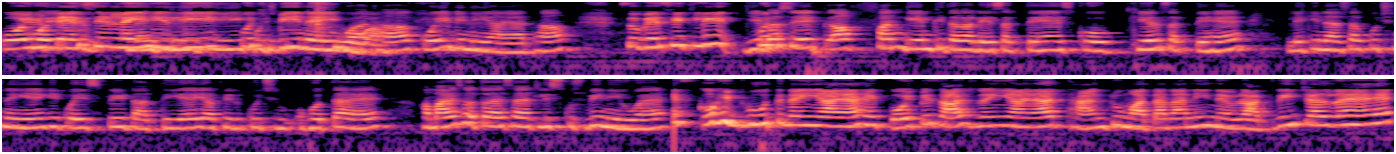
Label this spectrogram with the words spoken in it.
कोई भी पेंसिल नहीं हिली, थी, कुछ भी नहीं हुआ। था कोई भी नहीं आया था। सो बेसिकली ये बस एक आप फन गेम की तरह ले सकते हैं इसको खेल सकते हैं लेकिन ऐसा कुछ नहीं है कि कोई स्प्रिट आती है या फिर कुछ होता है। हमारे साथ तो ऐसा एटलीस्ट कुछ भी नहीं हुआ है। कोई भूत नहीं आया है कोई पिशाच नहीं आया है थैंक टू माता रानी नवरात्रि चल रहे हैं।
